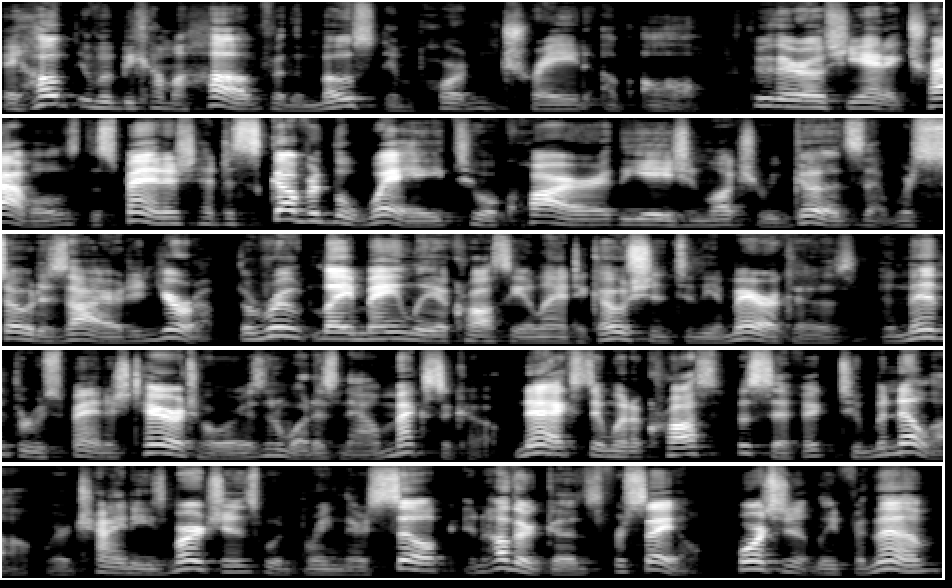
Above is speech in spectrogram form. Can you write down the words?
they hoped it would become a hub for the most important trade of all. Through their oceanic travels, the Spanish had discovered the way to acquire the Asian luxury goods that were so desired in Europe. The route lay mainly across the Atlantic Ocean to the Americas, and then through Spanish territories in what is now Mexico. Next, it went across the Pacific to Manila, where Chinese merchants would bring their silk and other goods for sale. Fortunately for them,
